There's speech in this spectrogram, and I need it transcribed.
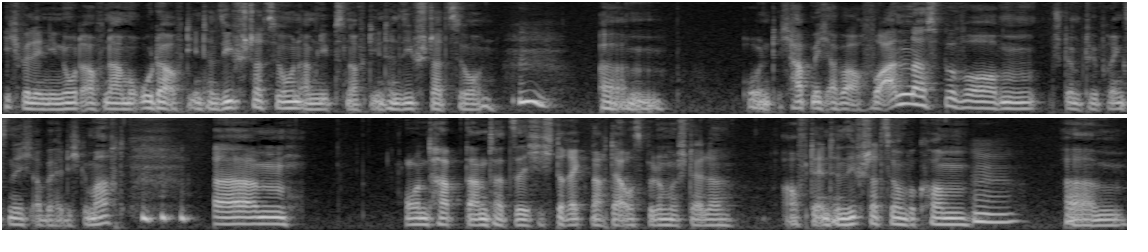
ich will in die Notaufnahme oder auf die Intensivstation, am liebsten auf die Intensivstation. Mhm. Ähm, und ich habe mich aber auch woanders beworben, stimmt übrigens nicht, aber hätte ich gemacht. ähm, und habe dann tatsächlich direkt nach der Ausbildung eine Stelle auf der Intensivstation bekommen. Mhm. Ähm,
